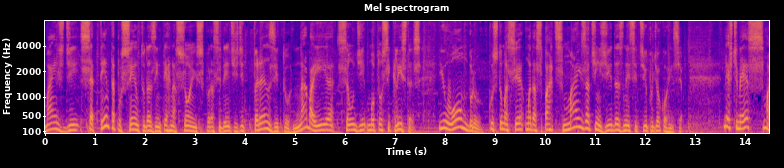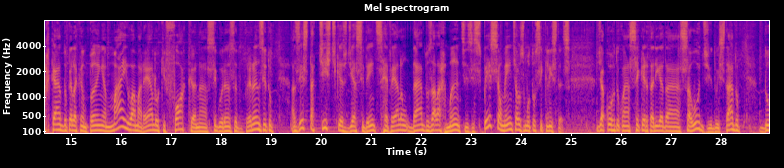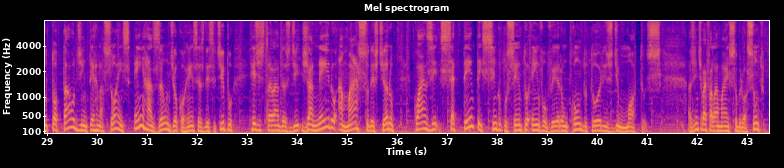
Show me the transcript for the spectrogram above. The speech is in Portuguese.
Mais de 70% das internações por acidentes de trânsito na Bahia são de motociclistas. E o ombro costuma ser uma das partes mais atingidas nesse tipo de ocorrência. Neste mês, marcado pela campanha Maio Amarelo, que foca na segurança do trânsito, as estatísticas de acidentes revelam dados alarmantes, especialmente aos motociclistas. De acordo com a Secretaria da Saúde do Estado, do total de internações em razão de ocorrências desse tipo registradas de janeiro a março deste ano, quase 75% envolveram condutores de motos. A gente vai falar mais sobre o assunto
